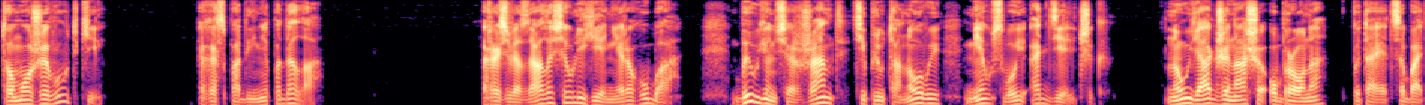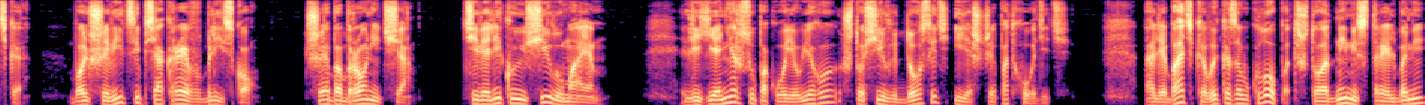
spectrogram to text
То можа вудкі? Гаспадыня падала развязалася ў легіянера губа. Быў ён сяржант ці плютановы меў свой аддзельчык. Ну як же наша оброна пытаецца бацька. Большевіцы пся крэв блізко. Трэба броніцца ці вялікую сілу маем? Легіянер супакоіў яго што сілы досыць і яшчэ падходзіць. Але бацька выказаў клопат што аднымі стрэльбамі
